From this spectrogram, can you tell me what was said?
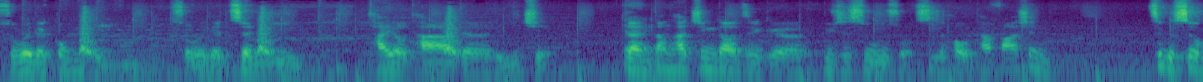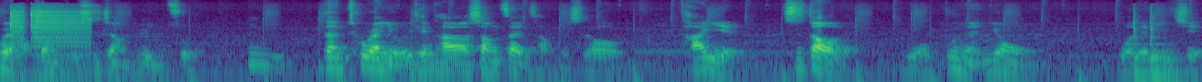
所谓的公平、所谓的正义，他有他的理解。但当他进到这个律师事务所之后，他发现这个社会好像不是这样运作。嗯，但突然有一天他要上战场的时候，他也。知道了，我不能用我的理解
